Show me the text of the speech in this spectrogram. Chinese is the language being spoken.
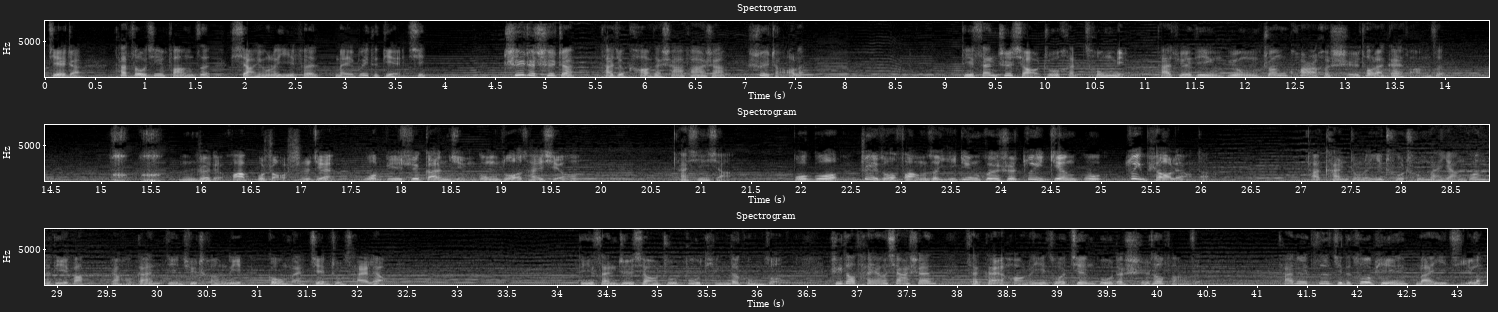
接着，他走进房子，享用了一份美味的点心。吃着吃着，他就靠在沙发上睡着了。第三只小猪很聪明，他决定用砖块和石头来盖房子。这得花不少时间，我必须赶紧工作才行。他心想。不过这座房子一定会是最坚固、最漂亮的。他看中了一处充满阳光的地方，然后赶紧去城里购买建筑材料。第三只小猪不停地工作，直到太阳下山，才盖好了一座坚固的石头房子。他对自己的作品满意极了。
